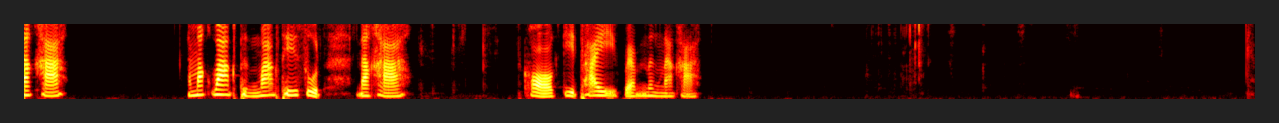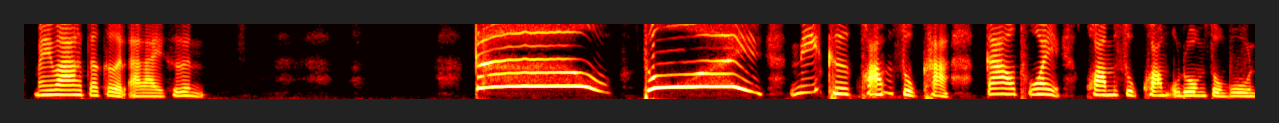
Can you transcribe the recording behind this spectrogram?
นะคะ มาก ๆ ถึงมากที่สุดนะคะ ขอกรีดไพ่อีกแป๊บหนึ่งนะคะ ไม่ว่าจะเกิดอะไรขึ้น9ถ้วย นี่คือความสุขค่ะ9ถ้วย ความสุขความอุดมสมบูรณ์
